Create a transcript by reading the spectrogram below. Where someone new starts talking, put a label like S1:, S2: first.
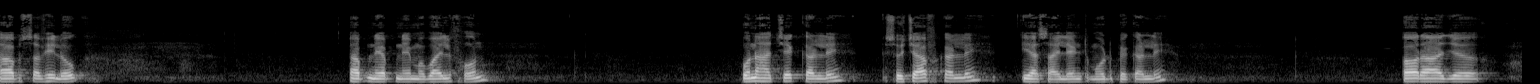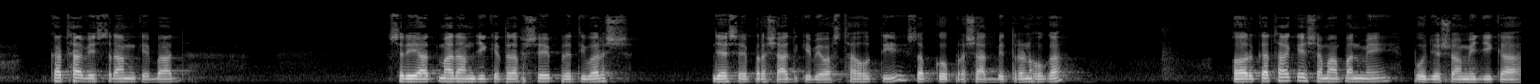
S1: आप सभी लोग अपने अपने मोबाइल फ़ोन पुनः चेक कर लें, स्विच ऑफ़ कर लें या साइलेंट मोड पे कर लें। और आज कथा विश्राम के बाद श्री आत्माराम जी की तरफ़ से प्रतिवर्ष जैसे प्रसाद की व्यवस्था होती है, सबको प्रसाद वितरण होगा। और कथा के समापन में पूज्य स्वामी जी का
